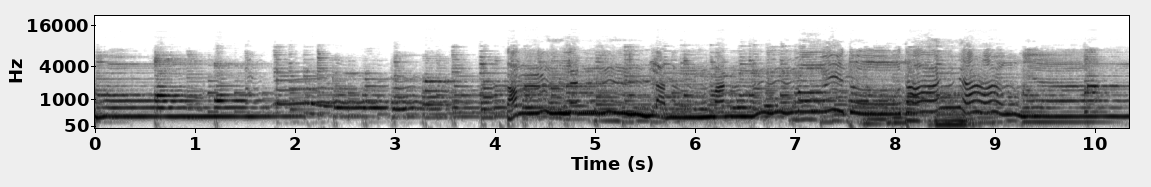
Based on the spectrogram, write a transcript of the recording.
hồn. Tâm linh lành mạnh mới thư thái an nhàn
